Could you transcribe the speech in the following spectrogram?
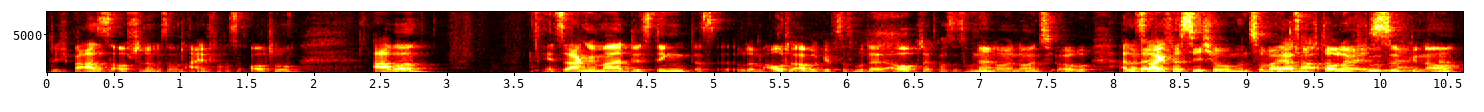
durch Basisausstattung ist auch ein einfaches Auto. Aber Jetzt sagen wir mal, das Ding, das, oder im Auto-Abo gibt es das Modell auch, da kostet es 199 ja. Euro. Also sage Versicherung und so weiter. Ja, all inclusive, ja. genau. Ja.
